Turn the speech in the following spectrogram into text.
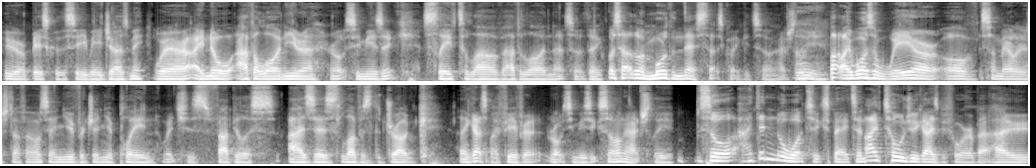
who are basically the same age as me, where I know Avalon era, Roxy music, Slave to Love, Avalon, that sort of thing. What's that other one? More Than This, that's quite a good song, actually. Oh, yeah. But I was aware of some earlier stuff. I also knew Virginia Plain, which is fabulous, as is Love is the Drug. I think that's my favourite Roxy music song, actually. So I didn't know what to expect. And I've told you guys before about how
